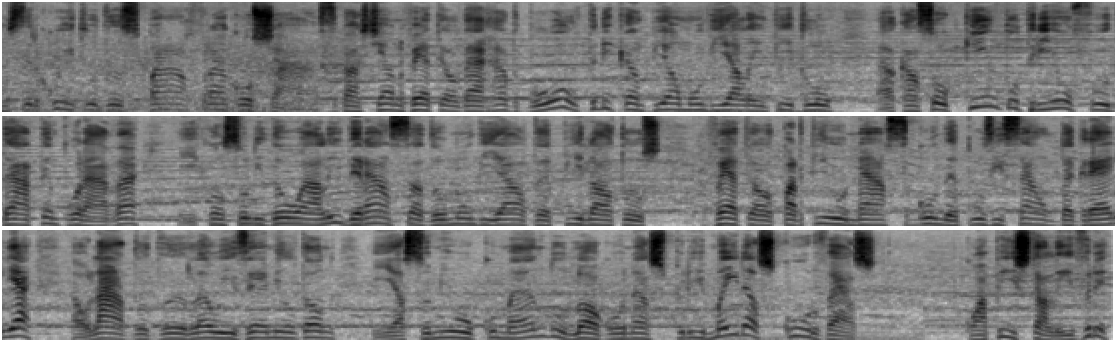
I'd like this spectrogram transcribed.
No circuito de Spa-Francorchamps, Sebastian Vettel da Red Bull, tricampeão mundial em título, alcançou o quinto triunfo da temporada e consolidou a liderança do Mundial de Pilotos. Vettel partiu na segunda posição da grelha, ao lado de Lewis Hamilton, e assumiu o comando logo nas primeiras curvas. Com a pista livre,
